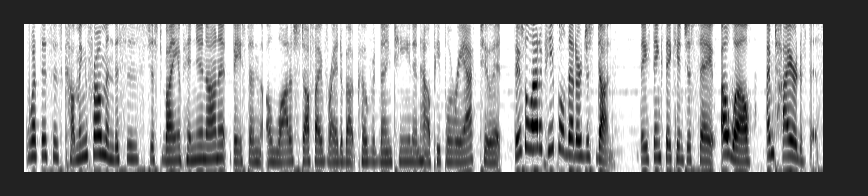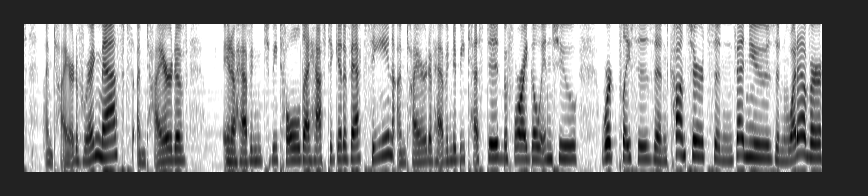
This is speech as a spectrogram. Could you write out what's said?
what this is coming from, and this is just my opinion on it based on a lot of stuff I've read about COVID 19 and how people react to it. There's a lot of people that are just done. They think they can just say, oh, well, I'm tired of this. I'm tired of wearing masks. I'm tired of you know having to be told I have to get a vaccine. I'm tired of having to be tested before I go into workplaces and concerts and venues and whatever.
